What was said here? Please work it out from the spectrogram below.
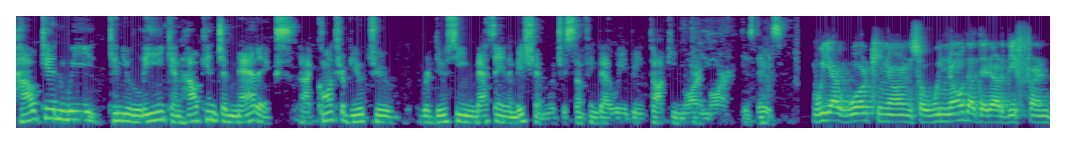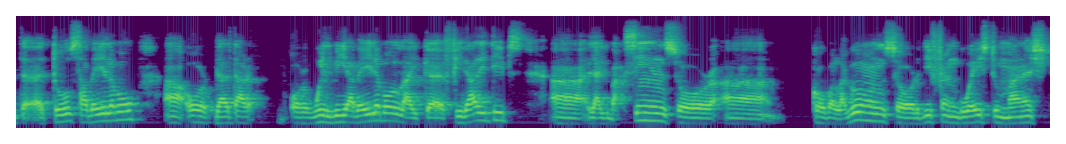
how can we can you link and how can genetics uh, contribute to reducing methane emission, which is something that we've been talking more and more these days? we are working on so we know that there are different uh, tools available uh, or that are or will be available like uh, feed additives uh, like vaccines or um, cover lagoons or different ways to manage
